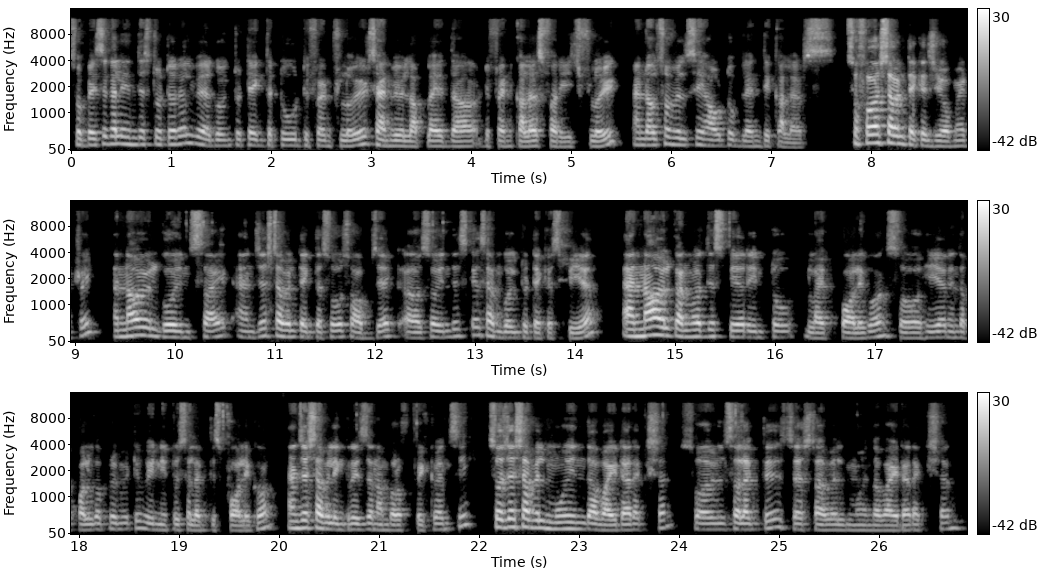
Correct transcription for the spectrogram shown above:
So basically in this tutorial, we are going to take the two different fluids and we will apply the different colors for each fluid. And also we'll see how to blend the colors. So first I will take a geometry and now I will go inside and just I will take the source object. Uh, so in this case, I'm going to take a sphere and now I'll convert this sphere into like polygons. So here in the polygon primitive, we need to select this polygon and just I will increase the number of frequency. So just I will move in the y direction. So I will select this, just I will move in the y direction.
